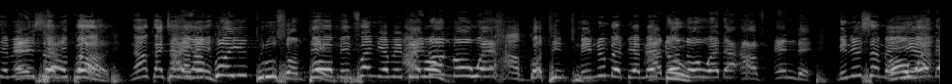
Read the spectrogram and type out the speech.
nyame ne and tell God, I am going through something. o things. mefa nneɛma bi I don't know where I've gotten to. menum baabi a I don't know whether I've ended or whether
